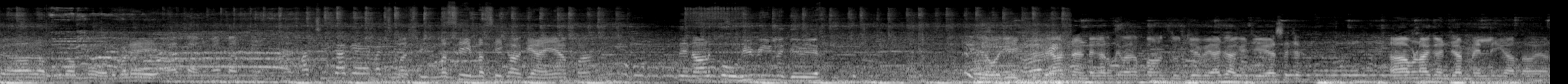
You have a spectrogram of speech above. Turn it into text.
ਵਿਆਹ ਦਾ ਪੂਰਾ ਮਾਹੌਲ ਬਣਿਆ ਮੱਛੀ ਖਾ ਕੇ ਮੱਛੀ ਮੱਛੀ। ਮੱਛੀ ਮੱਛੀ ਖਾ ਕੇ ਆਏ ਆ ਆਪਾਂ। ਤੇ ਨਾਲ ਕੌਫੀ ਪੀਣ ਲੱਗੇ ਹੋਏ ਆ। ਲੋ ਜੀ, ਇੱਕ ਵਿਆਹ ਅਟੈਂਡ ਕਰਨ ਦੇ ਬਾਅਦ ਆਪਾਂ ਹੁਣ ਦੂਜੇ ਵਿਆਹ ਜਾ ਕੇ ਜੀਐਸ ਚ। ਆ ਆਪਣਾ ਗੰਜਾ ਮਿਲ ਨਹੀਂ ਕਰਦਾ ਹੋਇਆ।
